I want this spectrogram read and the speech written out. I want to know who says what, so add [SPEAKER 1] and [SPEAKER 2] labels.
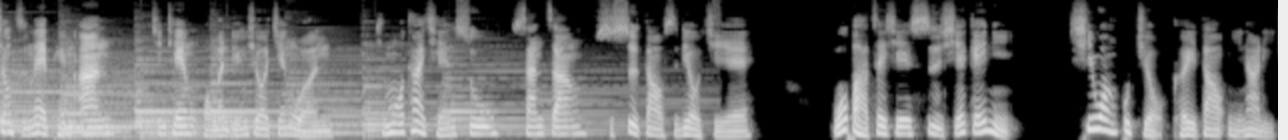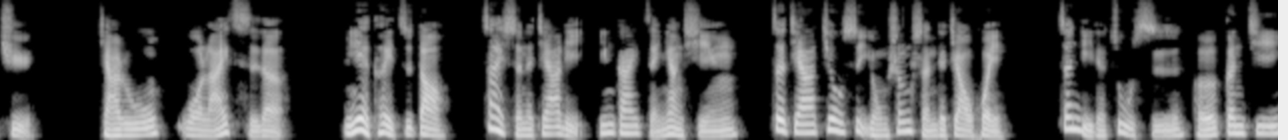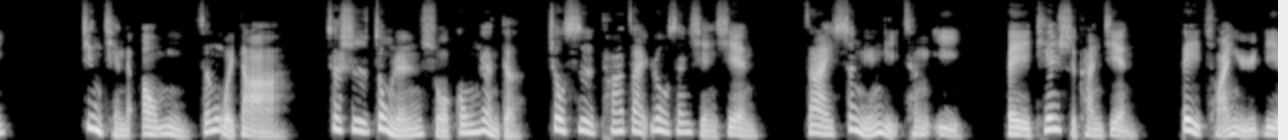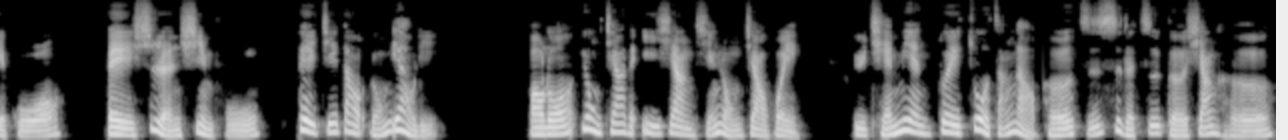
[SPEAKER 1] 兄姊妹平安。今天我们灵修的经文提摩太前书三章十四到十六节。我把这些事写给你，希望不久可以到你那里去。假如我来迟了，你也可以知道，在神的家里应该怎样行。这家就是永生神的教会，真理的柱石和根基。敬虔的奥秘真伟大啊！这是众人所公认的，就是他在肉身显现，在圣灵里称义，被天使看见，被传于列国，被世人信服，被接到荣耀里。保罗用家的意象形容教会，与前面对做长老和执事的资格相合，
